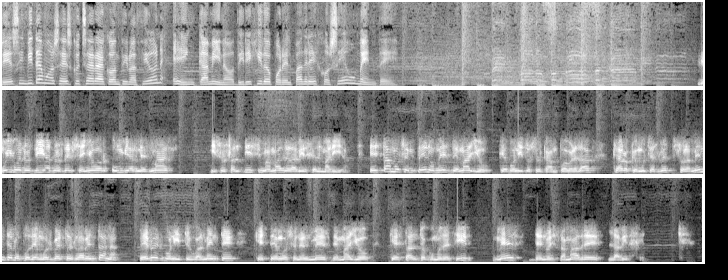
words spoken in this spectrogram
Les invitamos a escuchar a continuación En Camino, dirigido por el padre José Aumente. Muy buenos días nos del Señor un viernes más y su Santísima Madre la Virgen María. Estamos en pleno mes de mayo, qué bonito es el campo, ¿verdad? Claro que muchas veces solamente lo podemos ver tras la ventana, pero es bonito igualmente que estemos en el mes de mayo, que es tanto como decir mes de nuestra Madre la Virgen.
